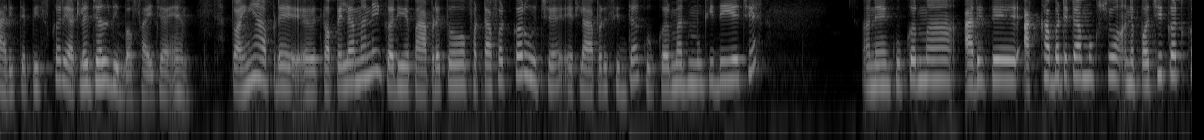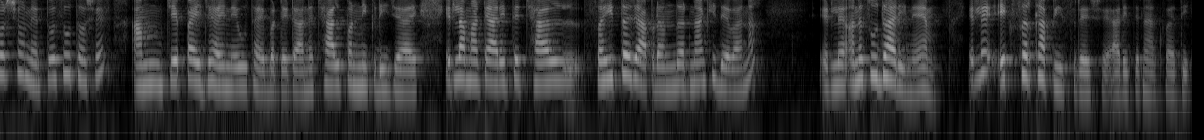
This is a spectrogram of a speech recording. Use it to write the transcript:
આ રીતે પીસ કરીએ એટલે જલ્દી બફાઈ જાય એમ. તો અહીંયા આપણે તપેલામાં નહીં કરીએ પણ આપણે તો ફટાફટ કરવું છે એટલે આપણે સીધા કુકરમાં જ મૂકી દઈએ છીએ. અને કુકરમાં આ રીતે આખા બટેટા મૂકશો અને પછી કટ કરશો ને તો શું થશે? આમ ચેપાઈ જાય ને એવું થાય બટેટા અને છાલ પણ નીકળી જાય. એટલા માટે આ રીતે છાલ સહિત જ આપણે અંદર નાખી દેવાના. એટલે અને સુધારીને એમ. એટલે એક સરખા પીસ રહેશે આ રીતે નાખવાથી.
